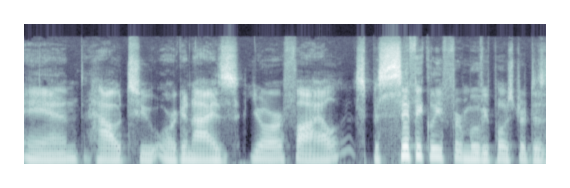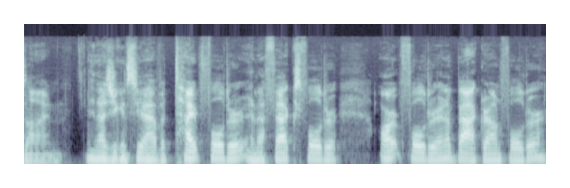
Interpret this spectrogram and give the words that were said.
and how to organize your file specifically for movie poster design. And as you can see, I have a type folder, an effects folder, art folder, and a background folder.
